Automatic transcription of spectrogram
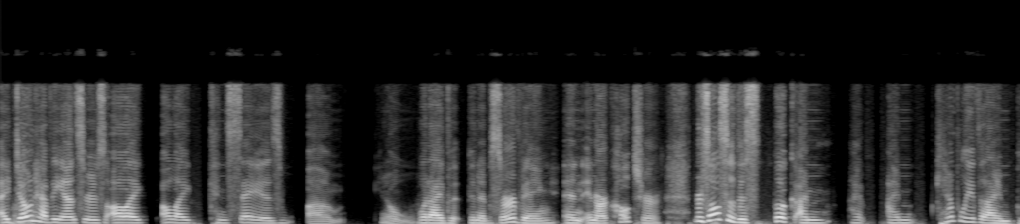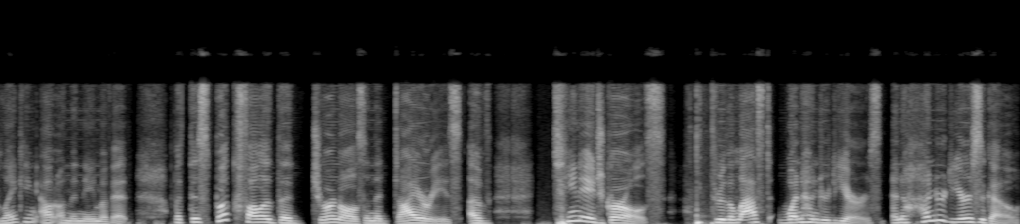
I don't have the answers. All I, all I can say is, um, you know, what I've been observing and in our culture. There's also this book I'm I I'm can't believe that I am blanking out on the name of it. But this book followed the journals and the diaries of teenage girls through the last 100 years. And 100 years ago,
